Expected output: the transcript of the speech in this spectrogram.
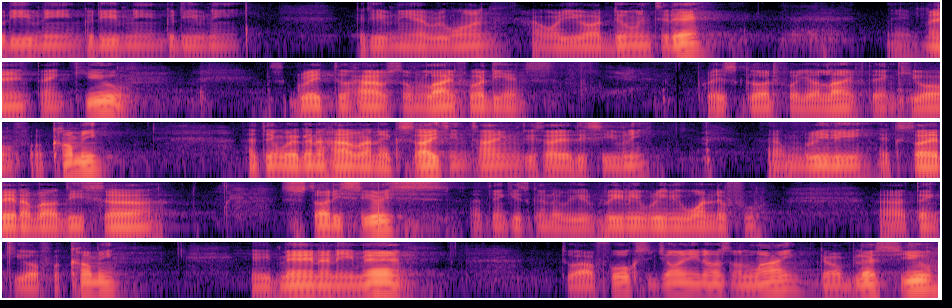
Good evening, good evening, good evening, good evening, everyone. How are you all doing today? Amen. Thank you. It's great to have some live audience. Praise God for your life. Thank you all for coming. I think we're going to have an exciting time this, uh, this evening. I'm really excited about this uh, study series. I think it's going to be really, really wonderful. Uh, thank you all for coming. Amen and amen. To our folks joining us online, God bless you.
